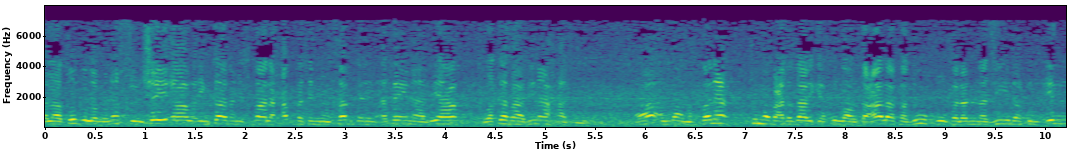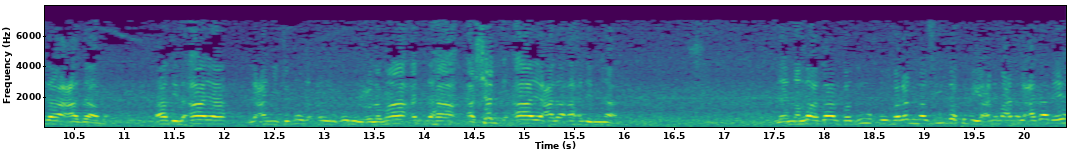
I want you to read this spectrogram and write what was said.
ولا تظلم نفس شيئا وإن كان مثقال حبة من خردل أتينا بها وكفى بنا حسيبا ها الله مطلع ثم بعد ذلك يقول الله تعالى فذوقوا فلن نزيدكم إلا عذابا. هذه الآية يعني تقول يقول العلماء أنها أشد آية على أهل النار. لأن الله قال فذوقوا فلن نزيدكم. يعني معنى العذاب إيه؟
